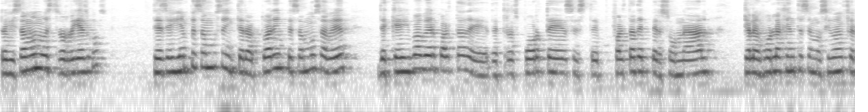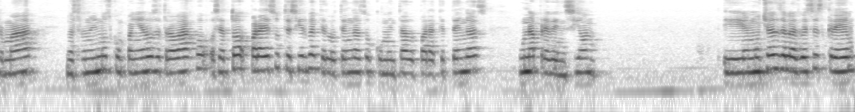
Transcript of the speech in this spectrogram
revisamos nuestros riesgos, desde ahí empezamos a interactuar y empezamos a ver de que iba a haber falta de, transportes, este, falta de personal, que a lo mejor la gente se nos iba a enfermar, nuestros mismos compañeros de trabajo, o sea, para eso te sirve que lo tengas documentado, para que tengas una prevención. Y muchas de las veces creemos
